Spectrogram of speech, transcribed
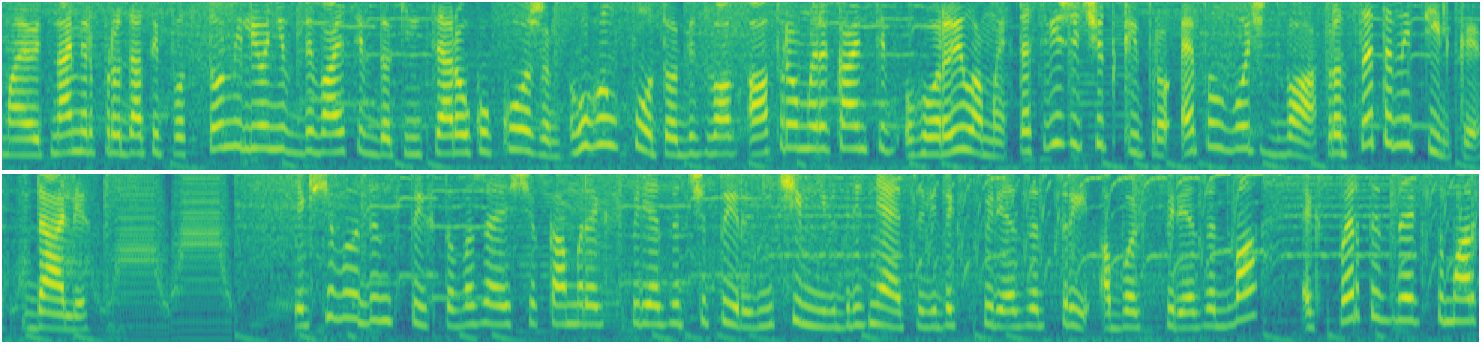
мають намір продати по 100 мільйонів девайсів до кінця року кожен. Google Photo обізвав афроамериканців горилами та свіжі чутки про Apple Watch 2. Про це та не тільки. Далі. Якщо ви один з тих, хто вважає, що камера Xperia Z4 нічим не відрізняється від Xperia Z3 або Xperia Z2, експерти з DxOMark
